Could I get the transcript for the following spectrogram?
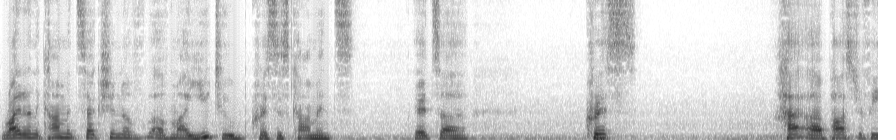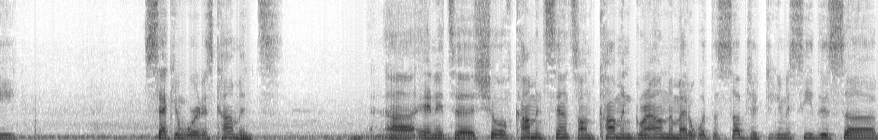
right in the comment section of of my YouTube Chris's comments. It's uh Chris uh, apostrophe second word is comments. Uh, and it's a show of common sense on common ground, no matter what the subject. You're going to see this uh,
